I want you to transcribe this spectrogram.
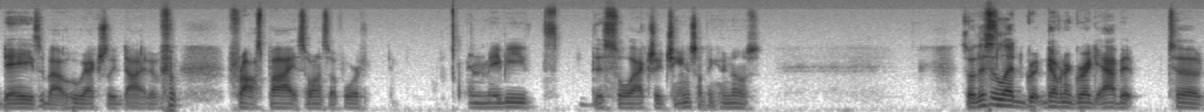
days about who actually died of frostbite, so on and so forth. And maybe this will actually change something. Who knows? So this has led Governor Greg Abbott to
